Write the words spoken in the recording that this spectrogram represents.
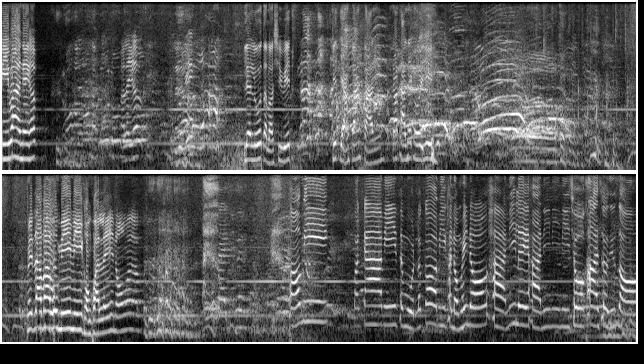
มีว่าไงครับ เรียนรู้ตลอดชีวิต คิดอย่างสร้างสรรค์ก้าวทานเทคโนโลยี ไม่ทราบว่าพรุ่งนี้มีของขวัญอะไรให้น้องบ้างครับ อ๋อมีปากกา มีสมุดแล้วก็มีขนมให้น้องค่ะ นี่เลยค่ะ นี่นี่นี่โชว์ค่ะ โชว์ที่สอง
